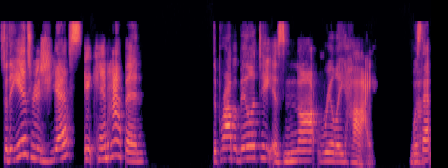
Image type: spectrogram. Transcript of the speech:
So the answer is yes, it can happen, the probability is not really high. Was yeah. that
